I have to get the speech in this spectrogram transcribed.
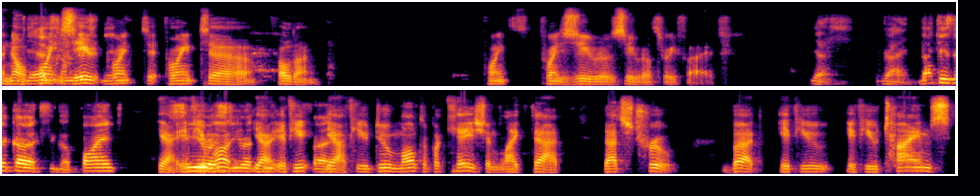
uh, no, Yes, zero, point, point, uh, hold on. Point, point zero zero three five. Yes, right. That is the correct figure. Point. Yeah, if you, Zero, mul- zero, yeah, three, if you, five. yeah, if you do multiplication like that, that's true. But if you, if you times,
